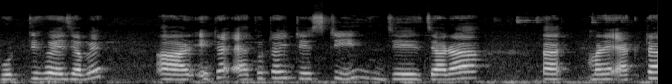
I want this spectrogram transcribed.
ভর্তি হয়ে যাবে। আর এটা এতটাই টেস্টি যে যারা মানে একটা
